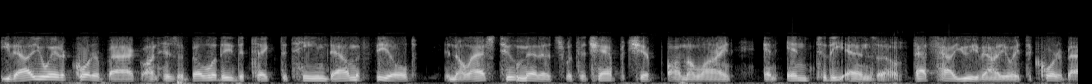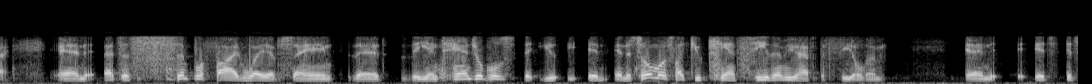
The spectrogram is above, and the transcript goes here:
evaluate a quarterback on his ability to take the team down the field in the last two minutes with the championship on the line and into the end zone. That's how you evaluate the quarterback." And that's a simplified way of saying that the intangibles that you, and, and it's almost like you can't see them; you have to feel them and it's it's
